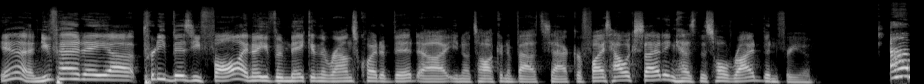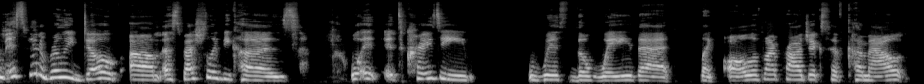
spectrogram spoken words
Yeah, and you've had a uh, pretty busy fall. I know you've been making the rounds quite a bit. Uh, you know, talking about sacrifice. How exciting has this whole ride been for you? Um, it's been really dope, um, especially because, well, it, it's crazy with the way that like all of my projects have come out.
